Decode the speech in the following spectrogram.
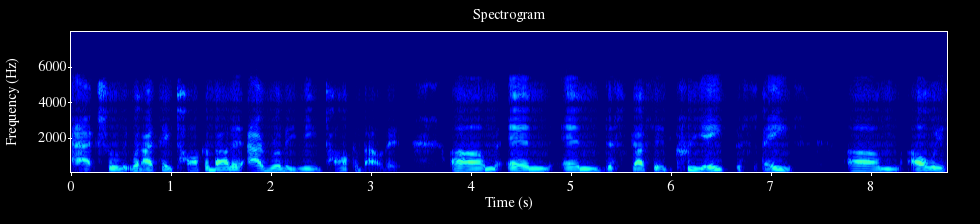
actually when I say talk about it, I really mean talk about it. um, and and discuss it, create the space. Um, I always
